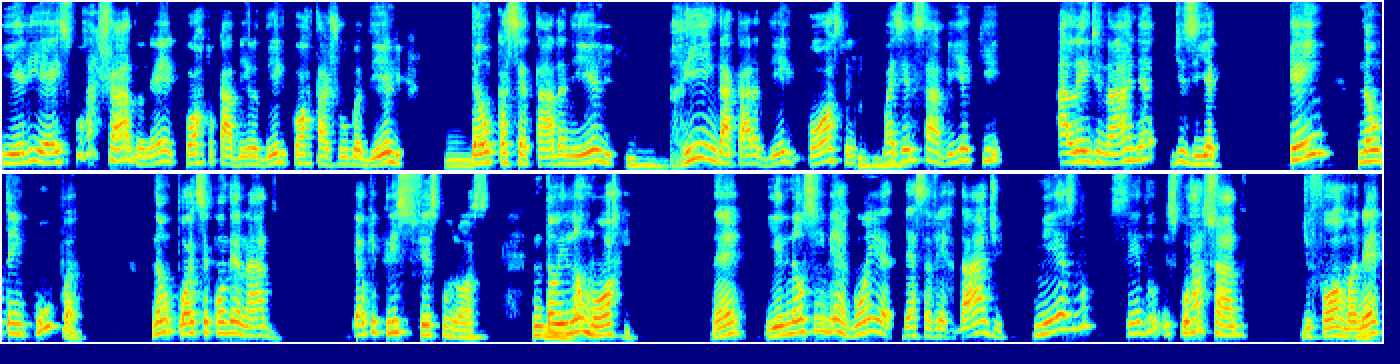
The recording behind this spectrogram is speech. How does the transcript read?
E ele é escorrachado, né? Corta o cabelo dele, corta a juba dele, dão cacetada nele, riem da cara dele, cospem, uhum. mas ele sabia que a lei de Nárnia dizia: quem não tem culpa não pode ser condenado. É o que Cristo fez por nós. Então ele não morre, né? E ele não se envergonha dessa verdade, mesmo sendo escorrachado, de forma né,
